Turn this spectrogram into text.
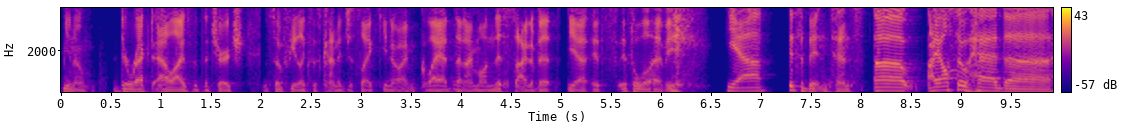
you know direct allies with the church. So Felix is kind of just like you know I'm glad that I'm on this side of it. Yeah, it's it's a little heavy. Yeah. it's a bit intense. Uh, I also had uh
